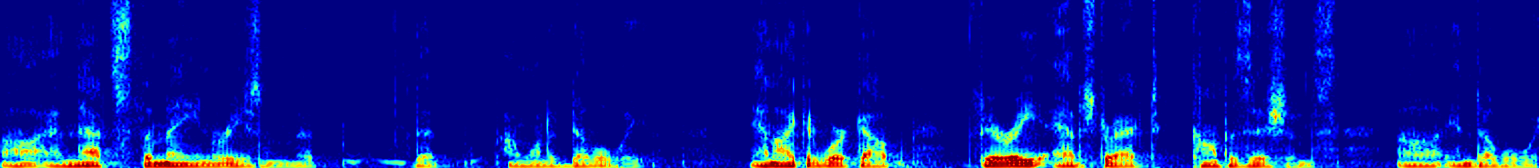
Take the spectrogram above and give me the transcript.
Uh, and that's the main reason that, that I wanted Double Weave. And I could work out very abstract compositions uh, in Double Weave.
